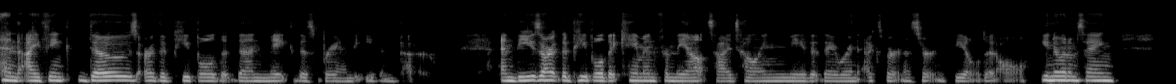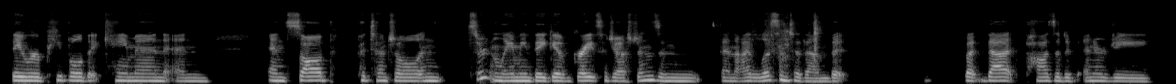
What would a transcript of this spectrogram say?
And i think those are the people that then make this brand even better and these aren't the people that came in from the outside telling me that they were an expert in a certain field at all. You know what i'm saying? They were people that came in and and saw potential. And certainly i mean they give great suggestions and and i listen to them but but that positive energy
